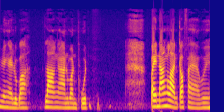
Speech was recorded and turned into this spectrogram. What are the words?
ำยังไงรู้ป่ะลางานวันพุธ ไปนั่งร้านกาแฟเว้ย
